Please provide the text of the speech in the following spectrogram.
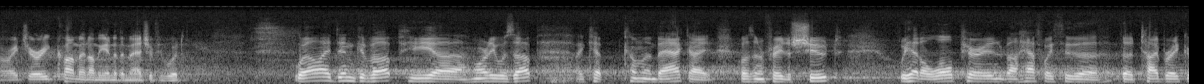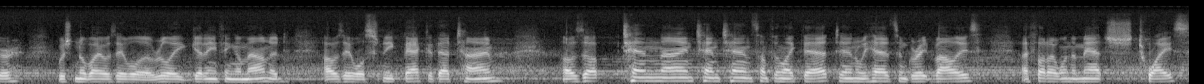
All right, Jerry, comment on the end of the match if you would. Well, I didn't give up. He, uh, Marty was up. I kept coming back. I wasn't afraid to shoot. We had a lull period about halfway through the, the tiebreaker, which nobody was able to really get anything amounted. I was able to sneak back at that time. I was up 10-9, 10-10, something like that, and we had some great volleys. I thought I won the match twice.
